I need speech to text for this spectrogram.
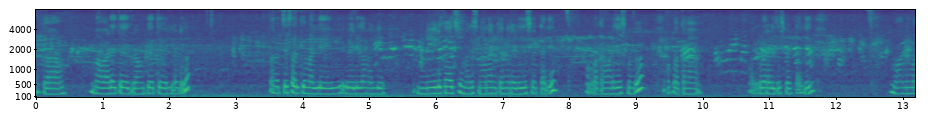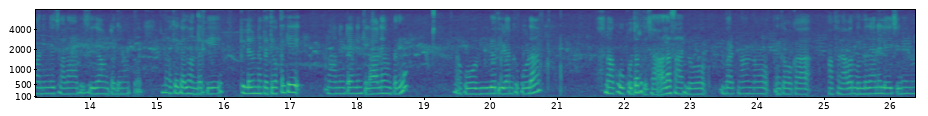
ఇంకా మా వాడైతే గ్రౌండ్కి అయితే వెళ్ళాడు. తను వచ్చేసరికి మళ్ళీ వేడిగా మళ్ళీ నీళ్ళు కాచి మళ్ళీ స్నానానికి అన్నీ రెడీ చేసి పెట్టాలి. ఒక పక్కన వంట చేసుకుంటూ ఒక పక్కన అది కూడా రెడీ చేసి పెట్టాలి. మార్నింగ్ మార్నింగే చాలా బిజీగా ఉంటుంది నాకు. నాకే కాదు అందరికీ పిల్లలు ఉన్న ప్రతి ఒక్కరికి మార్నింగ్ టైం ఇంకా ఇలానే ఉంటుంది. నాకు వీడియో తీయడానికి కూడా నాకు కుదరదు చాలాసార్లు బట్ నన్ను ఇంకా ఒక హాఫ్ అన్ అవర్ ముందుగానే లేచి నేను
